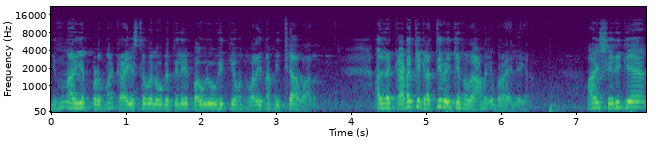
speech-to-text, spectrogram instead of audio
ഇന്നറിയപ്പെടുന്ന ക്രൈസ്തവ ലോകത്തിലെ പൗരോഹിത്യം എന്ന് പറയുന്ന മിഥ്യാവാദം. അതിനെ കടയ്ക്ക് കത്തിവയ്ക്കുന്നതാണ് എബ്രായ ലേഖനം. അത് ശരിക്ക്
